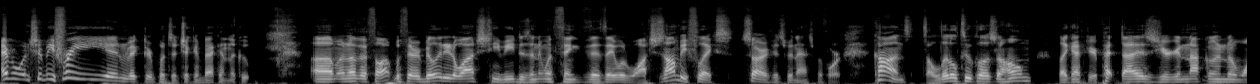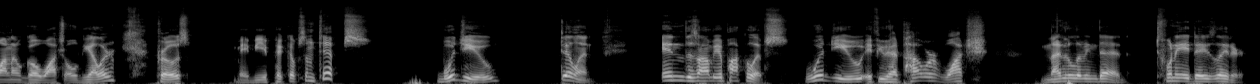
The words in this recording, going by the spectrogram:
everyone should be free, and Victor puts a chicken back in the coop. Um, another thought with their ability to watch TV, does anyone think that they would watch zombie flicks? Sorry if it's been asked before. Cons, it's a little too close to home. Like after your pet dies, you're not going to want to go watch Old Yeller. Pros, maybe you pick up some tips. Would you, Dylan, in the zombie apocalypse, would you, if you had power, watch Night of the Living Dead, 28 Days Later,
